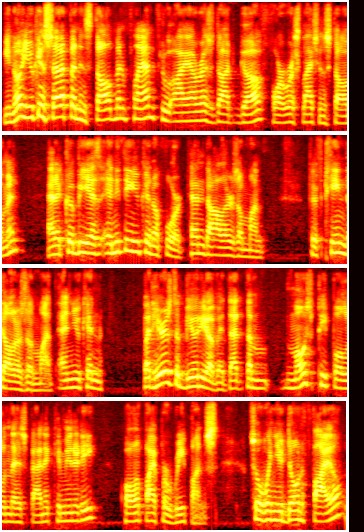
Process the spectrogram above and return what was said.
You know, you can set up an installment plan through irs.gov forward slash installment, and it could be as anything you can afford $10 a month, $15 a month. And you can, but here's the beauty of it that the most people in the Hispanic community qualify for refunds. So when you don't file,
